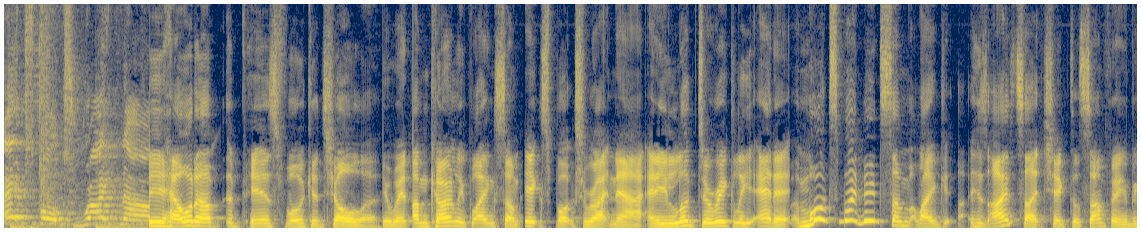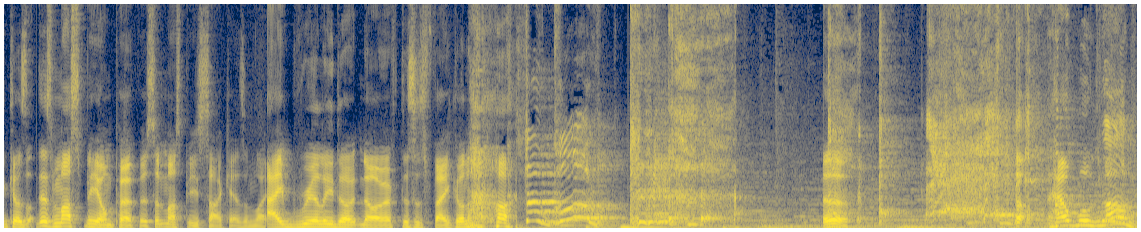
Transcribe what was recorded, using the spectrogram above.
Xbox right now. He held up a PS4 controller. He went, I'm currently playing some Xbox right now. And he looked directly at it. Morgz might need some, like, his eyesight checked or something because this must be on purpose. It must be sarcasm. Like, I really don't know if this is fake or not. so good! Ugh. help Morgz mom.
